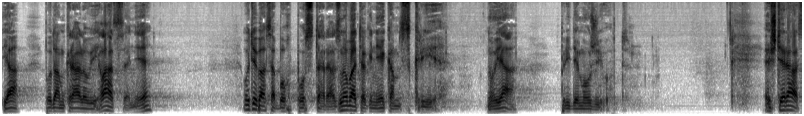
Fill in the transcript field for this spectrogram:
Ja podám kráľovi hlásenie. O teba sa Boh postará, znova ťa niekam skrie. No ja prídem o život. Ešte raz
